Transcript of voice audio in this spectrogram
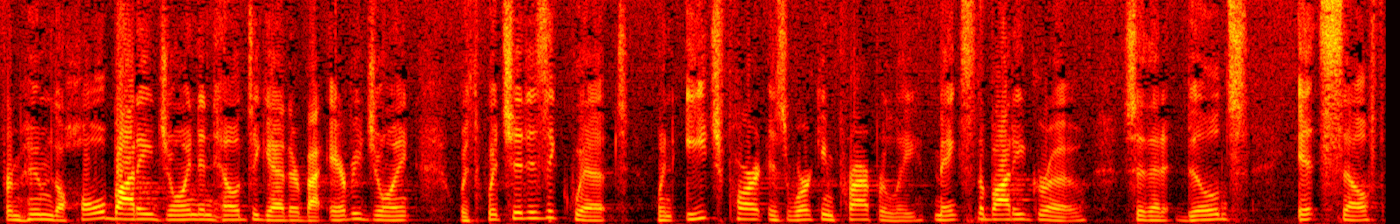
from whom the whole body, joined and held together by every joint with which it is equipped, when each part is working properly, makes the body grow so that it builds itself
